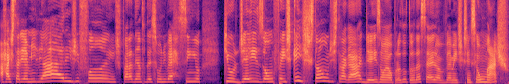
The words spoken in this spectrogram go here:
Arrastaria milhares de fãs para dentro desse universinho que o Jason fez questão de estragar. Jason é o produtor da série, obviamente que tinha que ser um macho.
